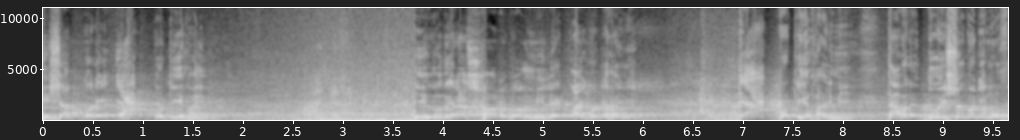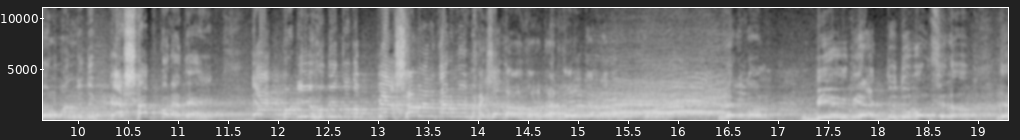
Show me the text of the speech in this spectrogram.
হিসাব করে এক কোটি হয়নি। ইহুদিরা সর্ব মিলে কয় কোটি হয়নি? এক কোটি হয়নি। তাহলে দুইশো কোটি মুসলমান যদি পেশাব করে দেয়, এক কোটি ইহুদি তো পেশাবের কারণে ভাইসা দেওয়া দরকার। কিনা? যেরকম বিএনপির এক দুদু বলছিল যে,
